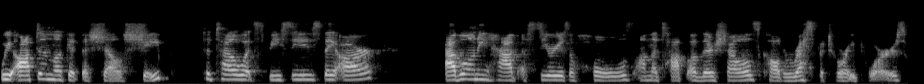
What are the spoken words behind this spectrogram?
We often look at the shell shape to tell what species they are. Abalone have a series of holes on the top of their shells called respiratory pores.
